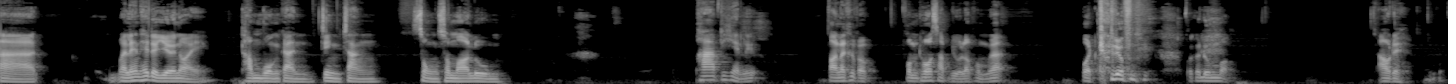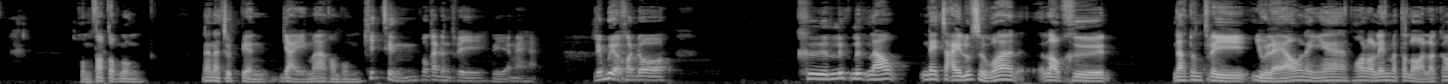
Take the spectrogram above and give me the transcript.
อ่ามาเล่นให้ The Year หน่อยทำวงกันจริงจังส่ง small room ภาพที่เห็นตอนนั้นคือแบบผมโทรศัพท์อยู่แล้วผมก็ปวดกระดุมปวดกระดุมบอก เอาเดย ผมตอบตกลงนั่นนะจุดเปลี่ยนใหญ่มากของผม คิดถึงวงการดนตรีหรือยังไงฮะ หรือเบื่อคอนโด คือลึกๆแล้วในใจรู้สึกว่าเราคือนักดนตรีอยู่แล้วอะไรเงี้ยเพราะเราเล่นมาตลอดแล้วก็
